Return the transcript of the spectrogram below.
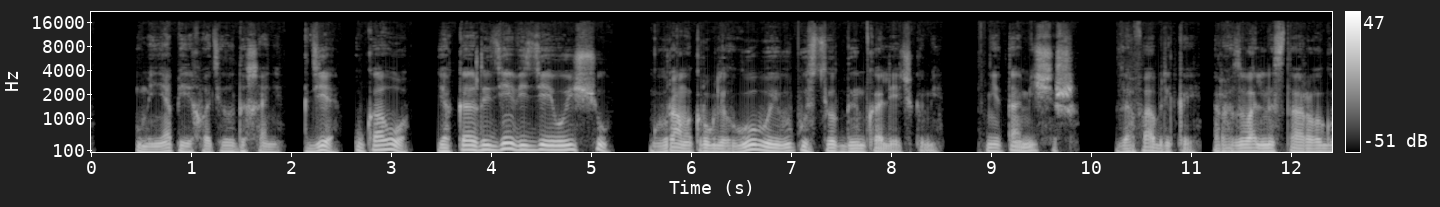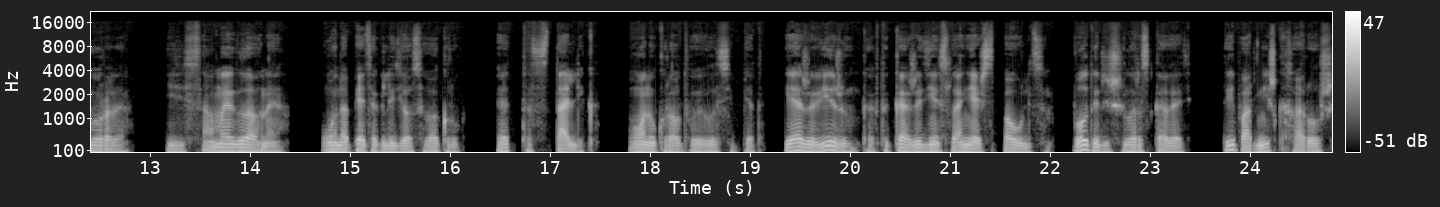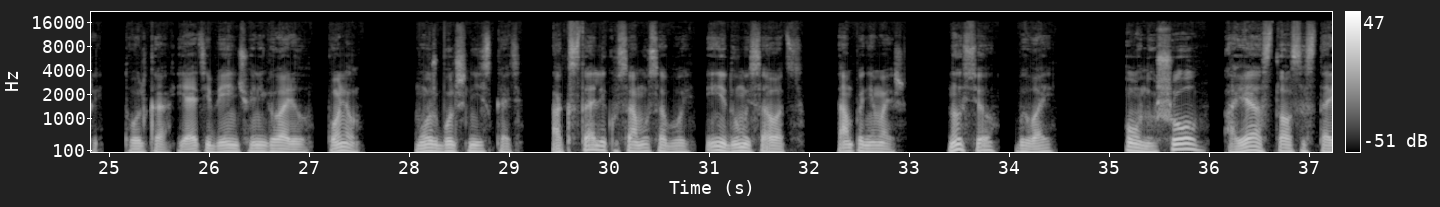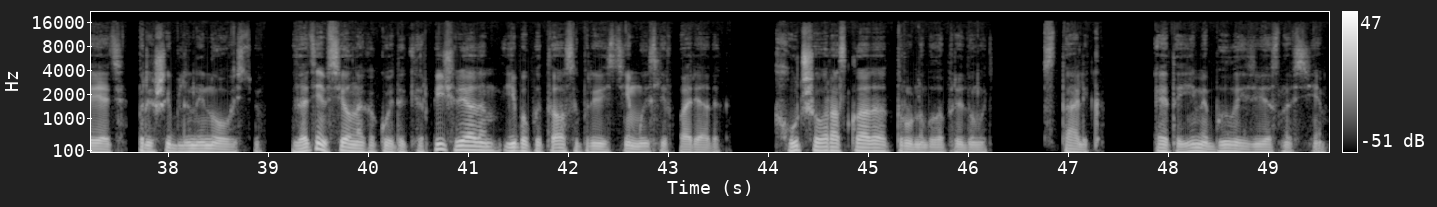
У меня перехватило дыхание. Где? У кого? Я каждый день везде его ищу. Гурам округлил губы и выпустил дым колечками. Не там ищешь. За фабрикой развалины старого города. И самое главное, он опять огляделся вокруг. Это Сталик. Он украл твой велосипед. Я же вижу, как ты каждый день слоняешься по улицам. Вот и решил рассказать. Ты парнишка хороший. Только я тебе ничего не говорил. Понял? Можешь больше не искать. а к Сталику, само собой, и не думай соваться. Там понимаешь. Ну все, бывай. Он ушел, а я остался стоять, пришибленный новостью. Затем сел на какой-то кирпич рядом и попытался привести мысли в порядок. Худшего расклада трудно было придумать. Сталик. Это имя было известно всем.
